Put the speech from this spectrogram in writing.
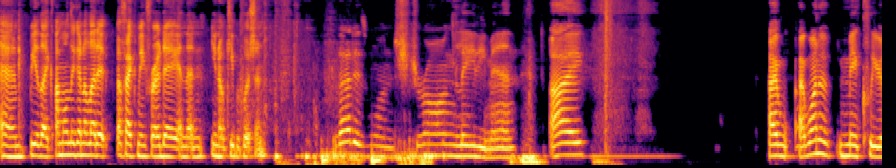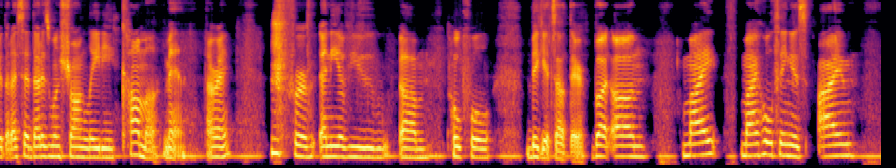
and be like, I'm only gonna let it affect me for a day and then, you know, keep it pushing. That is one strong lady, man. I I I want to make clear that I said that is one strong lady, comma, man. All right? For any of you um hopeful bigots out there. But um my my whole thing is I'm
